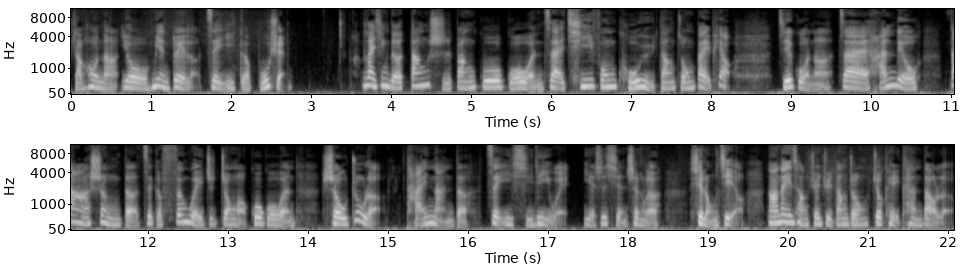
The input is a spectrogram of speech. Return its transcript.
然后呢，又面对了这一个补选。赖清德当时帮郭国文在凄风苦雨当中败票，结果呢，在韩流大胜的这个氛围之中哦，郭国文守住了台南的这一席立委，也是险胜了谢龙介哦。那那一场选举当中，就可以看到了。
